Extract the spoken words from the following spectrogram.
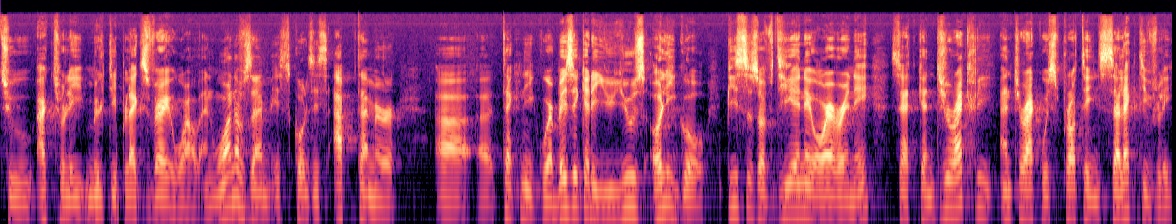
to actually multiplex very well. And one of them is called this aptamer uh, uh, technique, where basically you use oligo, pieces of DNA or RNA, that can directly interact with proteins selectively.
